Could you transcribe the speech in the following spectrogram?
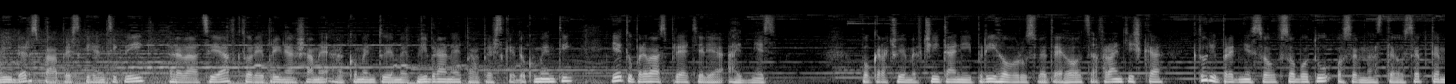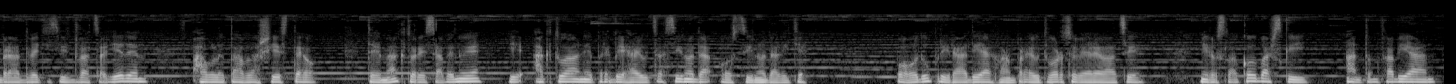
Výber z pápežských encyklík, relácia, v ktorej prinášame a komentujeme vybrané pápežské dokumenty, je tu pre vás, priatelia, aj dnes. Pokračujeme v čítaní príhovoru svätého otca Františka, ktorý prednesol v sobotu 18. septembra 2021 v aule Pavla VI. Téma, ktoré sa venuje, je aktuálne prebiehajúca synoda o synodalite. Pohodu pri rádiách vám prajú tvorcovia relácie Miroslav Kolbašský, Anton Fabián,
